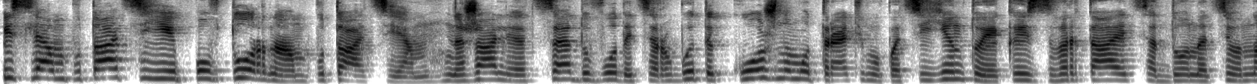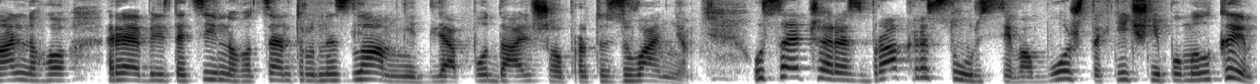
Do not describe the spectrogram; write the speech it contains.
Після ампутації повторна ампутація. На жаль, це доводиться робити кожному третьому пацієнту, який звертається до національного реабілітаційного центру незламні для подальшого протезування. Усе через брак ресурсів або ж технічні помилки,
